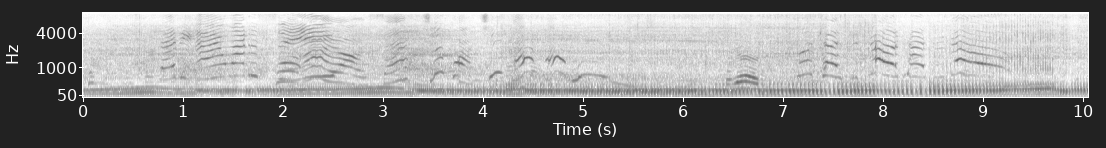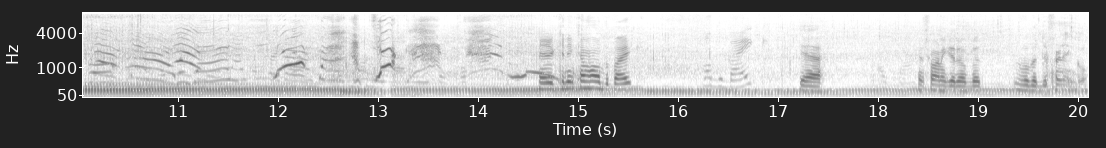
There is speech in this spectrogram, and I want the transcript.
Daddy, I want to see. You're good. Hey, can you come hold the bike? hold the bike. Yeah. I just want to get a little bit, a little bit different angle.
